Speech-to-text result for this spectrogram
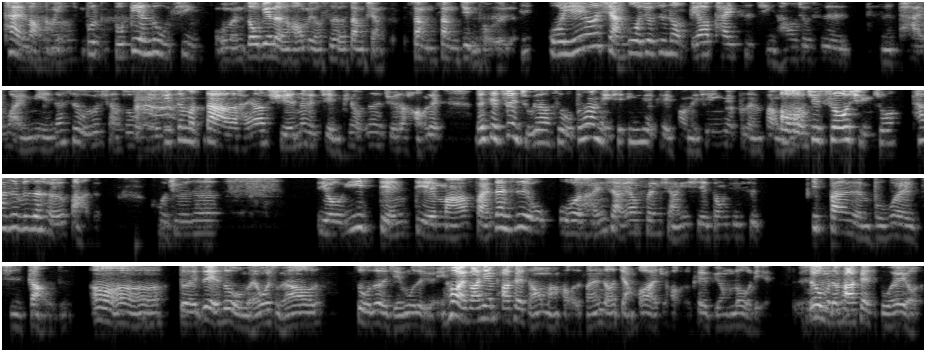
太老了，不不变路径。我们周边的人好像没有适合上相的、上上镜头的人。我也有想过，就是那种不要拍自己，然后就是只拍外面。但是我又想说，我年纪这么大了，还要学那个剪片，我真的觉得好累。而且最主要是，我不知道哪些音乐可以放，哪些音乐不能放。我去搜寻说它是不是合法的，我觉得有一点点麻烦。但是我很想要分享一些东西，是一般人不会知道的。嗯嗯嗯，对，这也是我们为什么要做这个节目的原因。后来发现 podcast 好像蛮好的，反正只要讲话就好了，可以不用露脸。所以我们的 podcast 不会有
